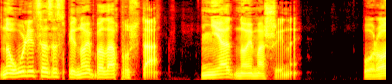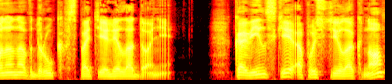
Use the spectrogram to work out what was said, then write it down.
но улица за спиной была пуста. Ни одной машины. У Ронана вдруг вспотели ладони. Ковинский опустил окно.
